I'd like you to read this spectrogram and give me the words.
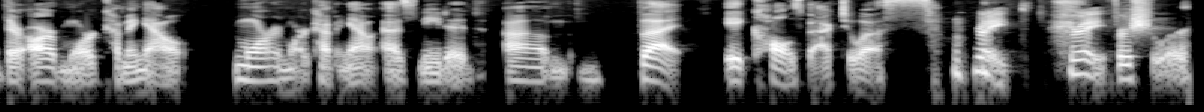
There are more coming out more and more coming out as needed um but it calls back to us. right. Right. For sure.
